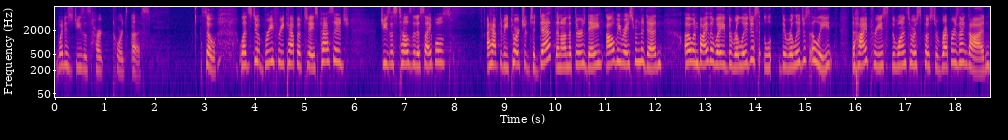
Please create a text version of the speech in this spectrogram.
what is Jesus' heart towards us? So let's do a brief recap of today's passage. Jesus tells the disciples, I have to be tortured to death, and on the third day, I'll be raised from the dead. Oh, and by the way, the religious, the religious elite, the high priests, the ones who are supposed to represent God,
